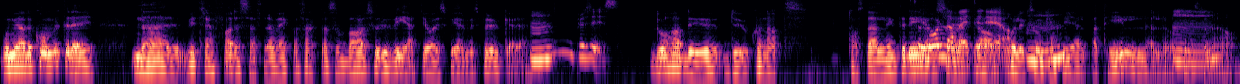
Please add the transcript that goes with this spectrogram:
Om jag hade kommit till dig när vi träffades efter en vecka och sagt alltså bara så du vet, jag är spelmissbrukare. Mm, precis. Då hade ju du kunnat ta ställning till det Förhålla och, säga, mig till ja, det, ja. och liksom Mm. kanske hjälpa till eller åtminstone ja.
